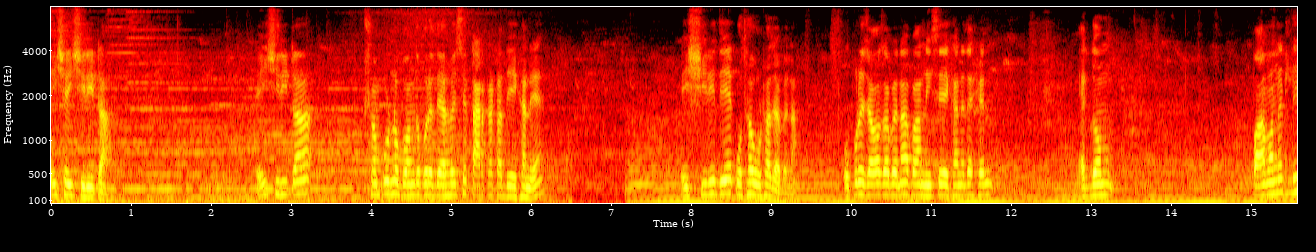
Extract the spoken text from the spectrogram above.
এই সেই সিঁড়িটা। এই সিঁড়িটা সম্পূর্ণ বন্ধ করে দেওয়া হয়েছে তার কাটা দিয়ে এখানে। এই সিঁড়ি দিয়ে কোথাও ওঠা যাবে না। উপরে যাওয়া যাবে না বা নিচে এখানে দেখেন একদম পার্মানেন্টলি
